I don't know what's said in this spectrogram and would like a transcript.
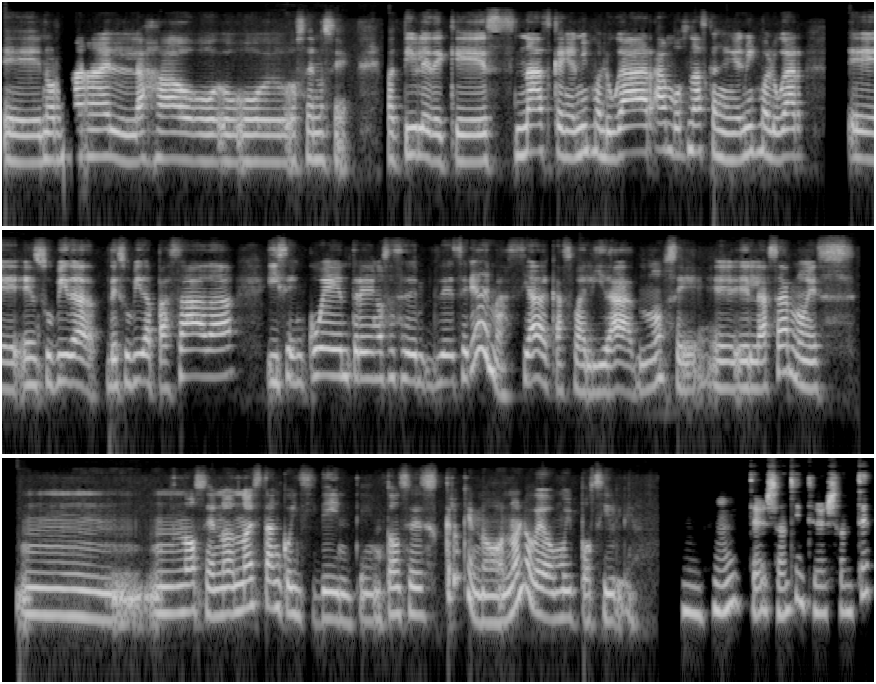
Eh, normal, ajá, o, o, o, sea, no sé, factible de que nazca en el mismo lugar, ambos nazcan en el mismo lugar eh, en su vida, de su vida pasada y se encuentren, o sea, sería demasiada casualidad, no sé, eh, el azar no es, mm, no sé, no, no es tan coincidente, entonces creo que no, no lo veo muy posible. Interesante, interesante.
